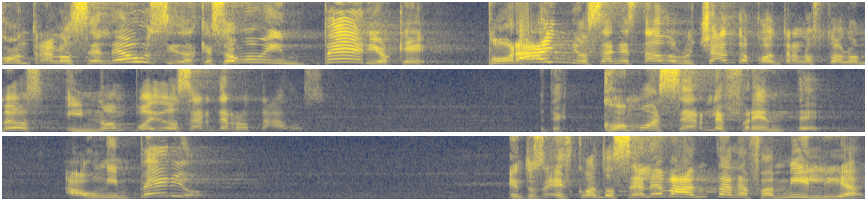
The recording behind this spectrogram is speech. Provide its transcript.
contra los Seleucidas, que son un imperio que por años han estado luchando contra los Ptolomeos y no han podido ser derrotados. ¿Cómo hacerle frente a un imperio? Entonces es cuando se levanta la familia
